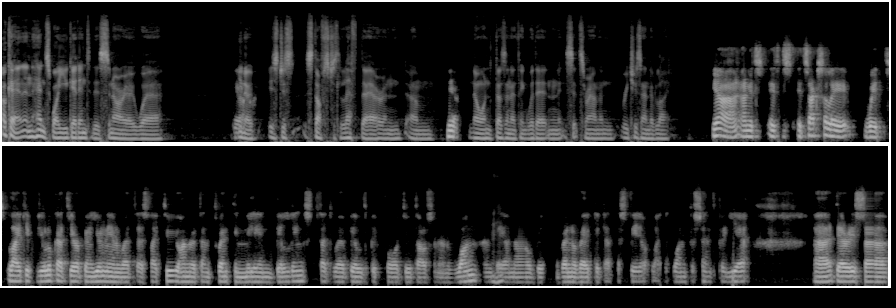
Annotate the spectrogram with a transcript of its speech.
Okay, and, and hence why you get into this scenario where yeah. you know it's just stuff's just left there and um, yeah. no one does anything with it and it sits around and reaches end of life. Yeah, and it's it's it's actually with like if you look at European Union where there's like 220 million buildings that were built before 2001 and mm-hmm. they are now being renovated at the speed of like one percent per year. Uh, there is uh,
